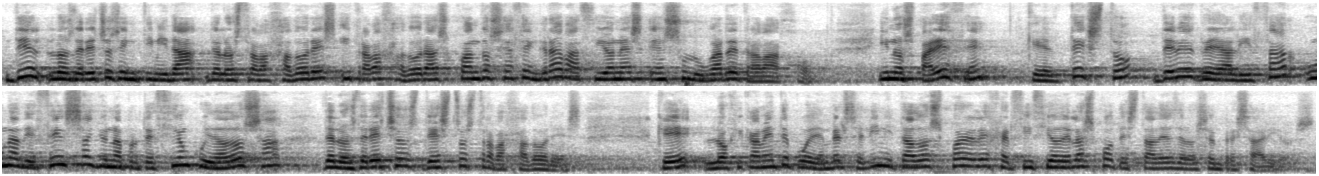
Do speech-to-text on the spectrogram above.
de los derechos de intimidad de los trabajadores y trabajadoras cuando se hacen grabaciones en su lugar de trabajo. Y nos parece que el texto debe realizar una defensa y una protección cuidadosa de los derechos de estos trabajadores, que lógicamente pueden verse limitados por el ejercicio de las potestades de los empresarios.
